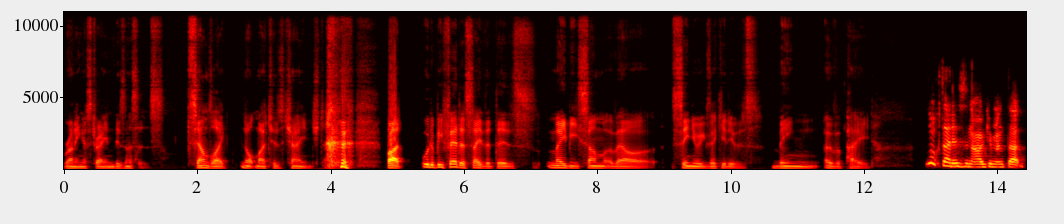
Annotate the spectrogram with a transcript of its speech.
running Australian businesses. Sounds like not much has changed. but would it be fair to say that there's maybe some of our senior executives being overpaid? Look, that is an argument that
